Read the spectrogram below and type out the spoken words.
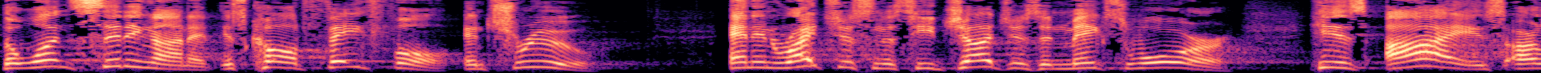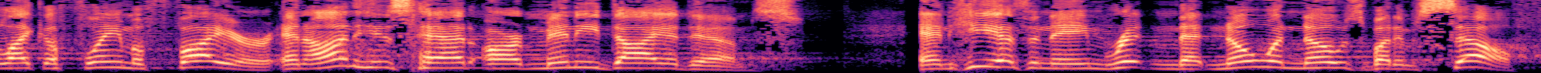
The one sitting on it is called faithful and true. And in righteousness he judges and makes war. His eyes are like a flame of fire, and on his head are many diadems. And he has a name written that no one knows but himself.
